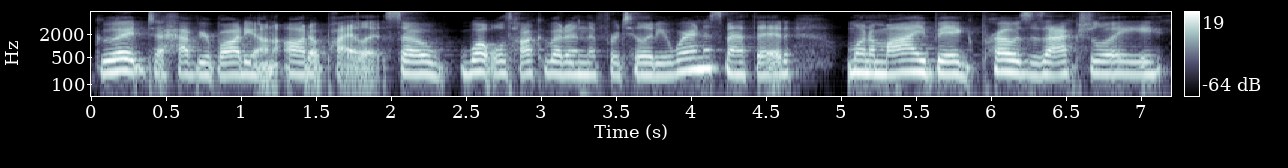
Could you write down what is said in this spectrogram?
good to have your body on autopilot. So what we'll talk about in the fertility awareness method, one of my big pros is actually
